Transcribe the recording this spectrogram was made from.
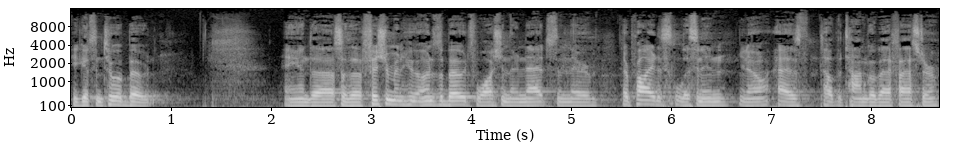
he gets into a boat. And uh, so the fisherman who owns the boat's washing their nets, and they're, they're probably just listening, you know, as to help the time go by faster.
